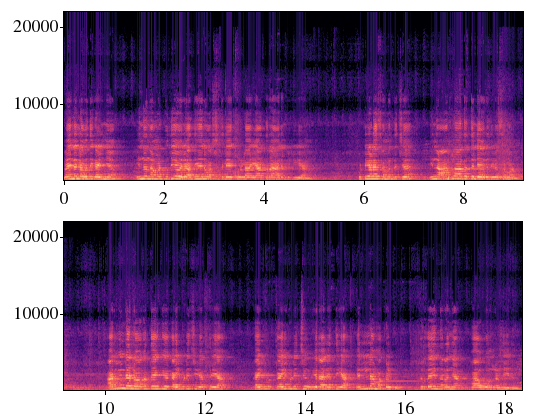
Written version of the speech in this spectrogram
വേനലവധി കഴിഞ്ഞ് ഇന്ന് നമ്മൾ പുതിയ ഒരു അധ്യയന വർഷത്തിലേക്കുള്ള യാത്ര ആരംഭിക്കുകയാണ്. കുട്ടികളെ സംബന്ധിച്ച് ഇന്ന് ആഹ്ലാദത്തിന്റെ ഒരു ദിവസമാണ്. അറിവിന്റെ ലോകത്തേക്ക് കൈപിടിച്ചുയർത്തിയ കൈ കൈപിടിച്ച് ഉയരാനെത്തിയ എല്ലാ മക്കൾക്കും ഹൃദയം നിറഞ്ഞ ഭാവുകങ്ങൾ നേരുന്നു.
